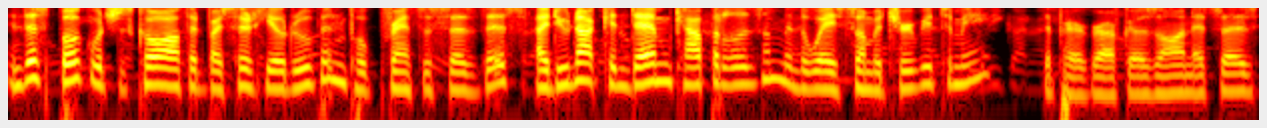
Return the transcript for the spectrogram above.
In this book, which is co authored by Sergio Rubin, Pope Francis says this I do not condemn capitalism in the way some attribute to me. The paragraph goes on. It says,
